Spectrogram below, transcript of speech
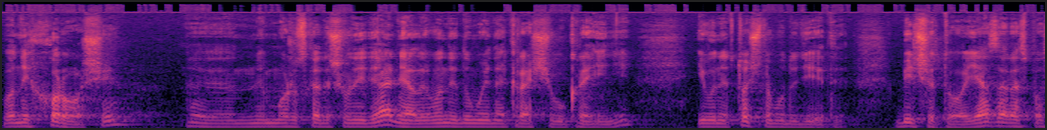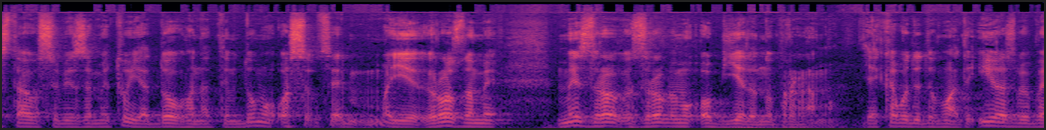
Вони хороші. е, Не можу сказати, що вони ідеальні, але вони, думаю, найкращі в Україні, і вони точно будуть діяти. Більше того, я зараз поставив собі за мету, я довго над тим думав. Ось Це мої роздуми. Ми зробимо об'єднану програму, яка буде допомагати і ОСББ,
